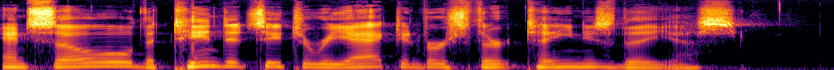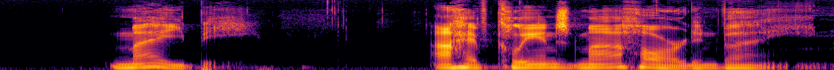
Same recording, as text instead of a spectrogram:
And so the tendency to react in verse 13 is this Maybe I have cleansed my heart in vain.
